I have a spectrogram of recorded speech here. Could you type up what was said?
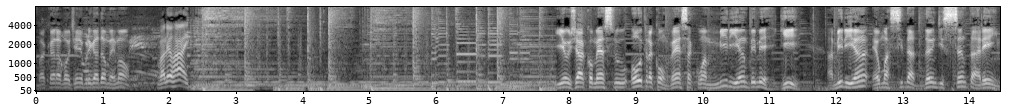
Bacana, Valdinho, obrigadão, meu irmão. Valeu, Rai. E eu já começo outra conversa com a Miriam Bemergui, A Miriam é uma cidadã de Santarém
